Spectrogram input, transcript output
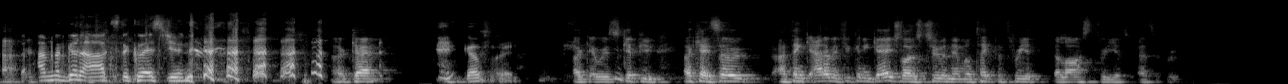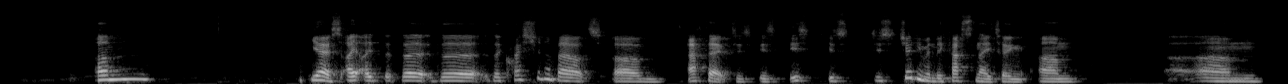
I'm not going to ask the question. okay. Go for it. Okay, we'll skip you. Okay, so I think Adam, if you can engage those two, and then we'll take the three, the last three as, as a group. Um, yes, I, I, the the the question about um, affect is is is is, is genuinely fascinating. Um, um,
